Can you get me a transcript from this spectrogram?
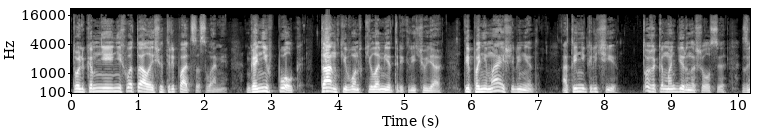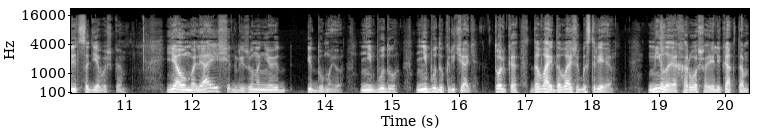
Только мне и не хватало еще трепаться с вами. Гони в полк, танки вон в километре, кричу я. Ты понимаешь или нет? А ты не кричи. Тоже командир нашелся, злится девушка. Я умоляюще гляжу на нее и, думаю, не буду, не буду кричать, только давай, давай же быстрее. Милая, хорошая, или как там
